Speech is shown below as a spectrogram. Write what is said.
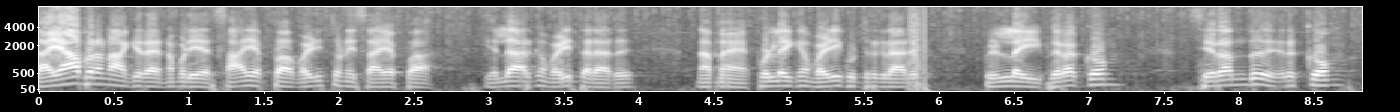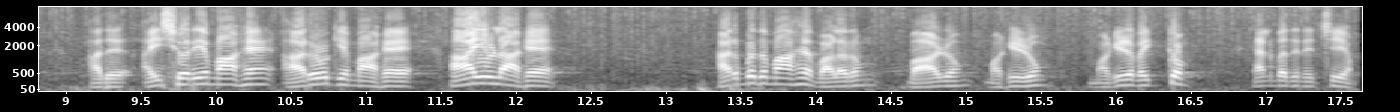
தயாபரன் ஆகிற நம்முடைய சாயப்பா வழித்துணை சாயப்பா எல்லாருக்கும் வழி தராரு. நம்ம பிள்ளைக்கும் வழி கொடுத்துருக்கிறாரு. பிள்ளை பிறக்கும் சிறந்து இருக்கும். அது ஐஸ்வர்யமாக ஆரோக்கியமாக ஆயுளாக அற்புதமாக வளரும் வாழும் மகிழும் மகிழ வைக்கும் என்பது நிச்சயம்.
